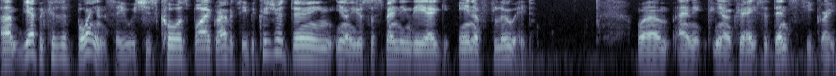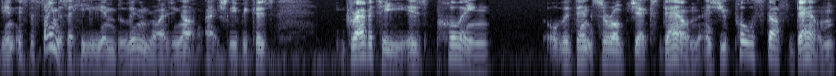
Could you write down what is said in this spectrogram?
Um, yeah, because of buoyancy, which is caused by gravity. Because you're doing, you know, you're suspending the egg in a fluid, um, and it, you know, creates a density gradient. It's the same as a helium balloon rising up, actually, because gravity is pulling all the denser objects down. As you pull stuff down,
